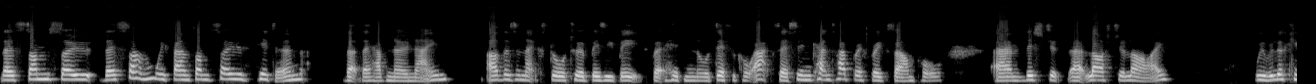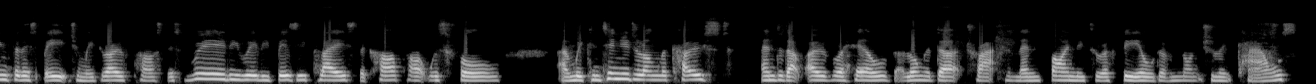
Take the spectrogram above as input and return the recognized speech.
there's some so there's some we found some so hidden that they have no name. Others are next door to a busy beach but hidden or difficult access. In Cantabria, for example, um, this uh, last July, we were looking for this beach and we drove past this really really busy place. The car park was full, and we continued along the coast ended up over a hill, along a dirt track, and then finally through a field of nonchalant cows.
